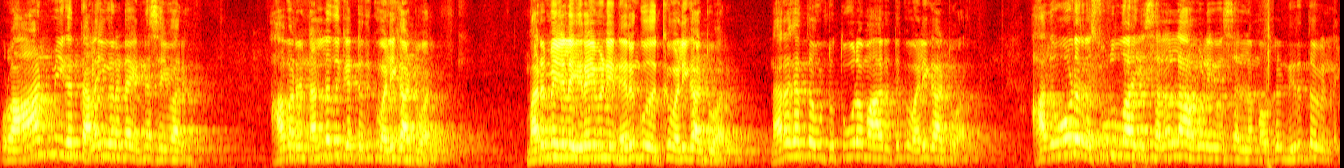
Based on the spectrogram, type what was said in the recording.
ஒரு ஆன்மீக தலைவரிட என்ன செய்வார்? அவர் நல்லது கெட்டதுக்கு வழிகாட்டுவார். மறுமையில் இறைவனை நெருங்குவதற்கு வழிகாட்டுவார். நரகத்தை விட்டு தூரமாகிறதுக்கு வழிகாட்டுவார். அதோடு ரசூலுல்லாஹி சல்லல்லாஹ் அலைஹி வஸல்லம் அவர்கள் நிறுத்தவில்லை.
